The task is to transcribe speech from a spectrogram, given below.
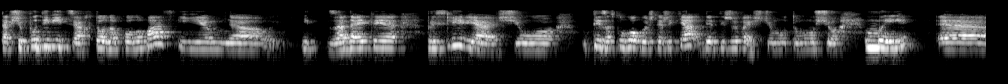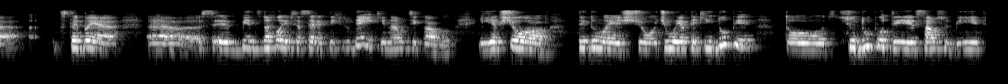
Так що подивіться, хто навколо вас, і, е, і згадайте прислів'я, що ти заслуговуєш те життя, де ти живеш. Чому? Тому що ми е, в себе е, знаходимося серед тих людей, які нам цікаві. І якщо ти думаєш, що чому я в такій дупі, то цю дупу ти сам собі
